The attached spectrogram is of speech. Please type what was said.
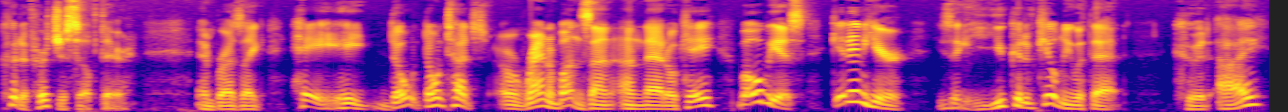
could have hurt yourself there. And Brad's like, "Hey, hey, don't don't touch uh, random buttons on on that, okay? Mobius, get in here." He's like, "You could have killed me with that." Could I?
